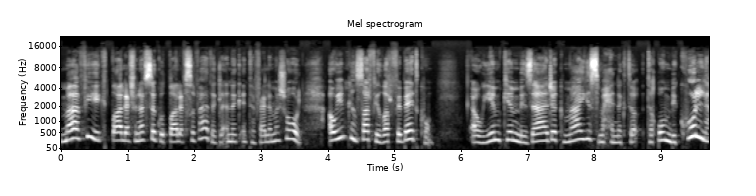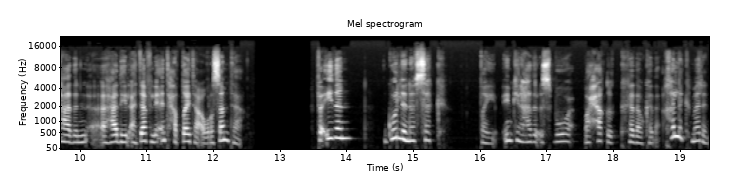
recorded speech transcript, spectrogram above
ما فيك تطالع في نفسك وتطالع في صفاتك لأنك أنت فعلا مشغول. أو يمكن صار في ظرف في بيتكم. أو يمكن مزاجك ما يسمح إنك تقوم بكل هذا هذه الأهداف اللي أنت حطيتها أو رسمتها. فاذا قول لنفسك طيب يمكن هذا الأسبوع بحقق كذا وكذا. خليك مرن.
